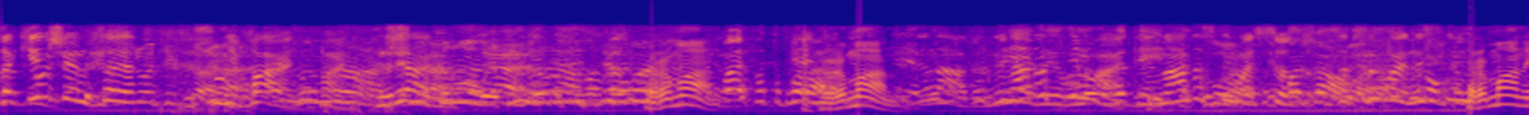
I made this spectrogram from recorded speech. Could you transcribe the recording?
Закінчуємо це. Ні, Вань, Вань, реально. Роман. Роман. Не надо знімати, не надо знімати, все, закривай, не знімай. Роман, я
